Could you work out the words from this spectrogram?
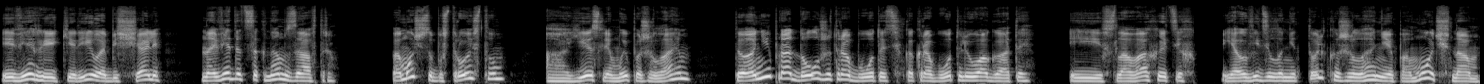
И Вера и Кирилл обещали наведаться к нам завтра, помочь с обустройством, а если мы пожелаем, то они продолжат работать, как работали у Агаты. И в словах этих я увидела не только желание помочь нам,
